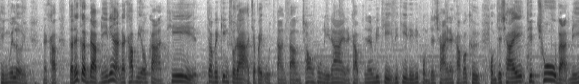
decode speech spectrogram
ทิ้งไว้เลยนะครับแต่ถ้าเกิดแบบนี้เนี่ยนะครับมีโอกาสที่เจ้าเบกกิ้งโซดาอาจจะไปอุดตันตามช่องพวกนี้ได้นะครับเพราะฉะนั้นวิธีวิธีหนึ่งที่ผมจะใช้นะครับก็คือผมจะใช้ทิชชู่แบบนี้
